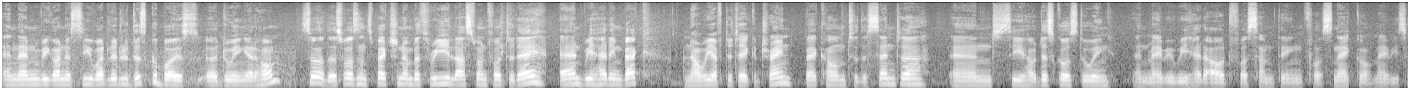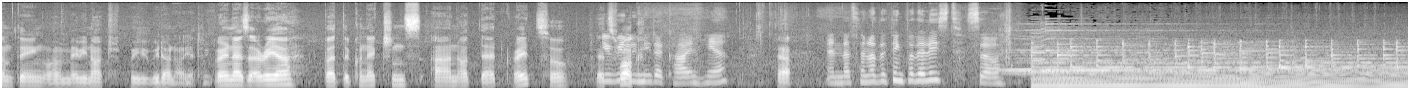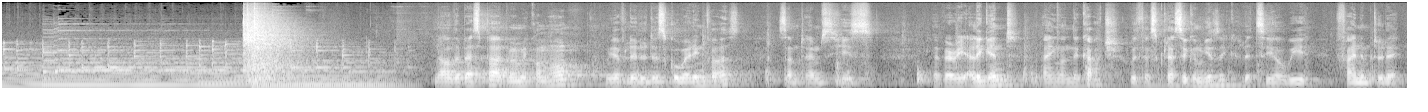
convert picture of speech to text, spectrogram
And then we're gonna see what little disco boy is uh, doing at home. So this was inspection number three, last one for today. And we're heading back. Now we have to take a train back home to the center and see how disco's doing. And maybe we head out for something for a snack or maybe something or maybe not. We, we don't know yet. Mm-hmm. Very nice area, but the connections are not that great. So let's walk. you really walk. need a car in here. Yeah. And that's another thing for the list. So Now the best part when we come home, we have a little disco waiting for us. Sometimes he's very elegant, lying on the couch with his classical music. Let's see how we find him today.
